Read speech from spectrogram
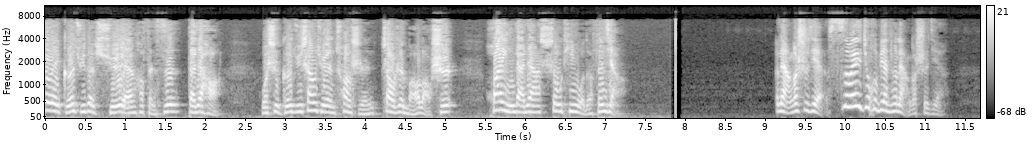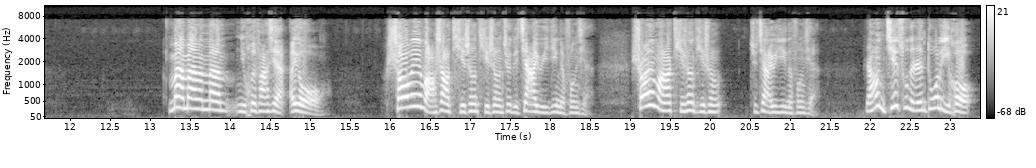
各位格局的学员和粉丝，大家好，我是格局商学院创始人赵振宝老师，欢迎大家收听我的分享。两个世界，思维就会变成两个世界。慢慢慢慢，你会发现，哎呦，稍微往上提升提升，就得驾驭一定的风险；稍微往上提升提升，就驾驭一定的风险。然后你接触的人多了以后，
